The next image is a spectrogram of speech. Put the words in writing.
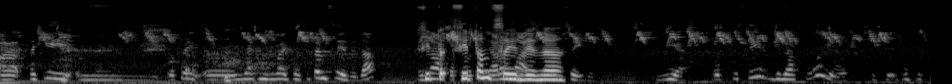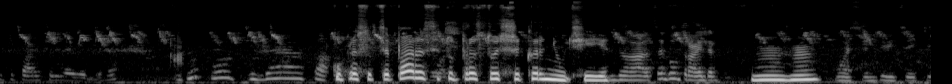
А такий, м, оцей, е, як називається, фітонциди, да? Фіто- Запах, фітонциди, аромат да. фітонцидів. Є. От ти стоїш біля от, тут- тут просто це да? І тут от іде сахар. Купресу це париси, тут просто ось шикарнючі є. Да, це голдрайдер. Угу. Ось він, дивіться, які.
